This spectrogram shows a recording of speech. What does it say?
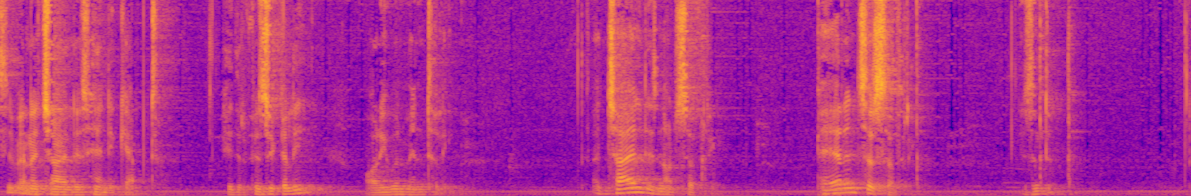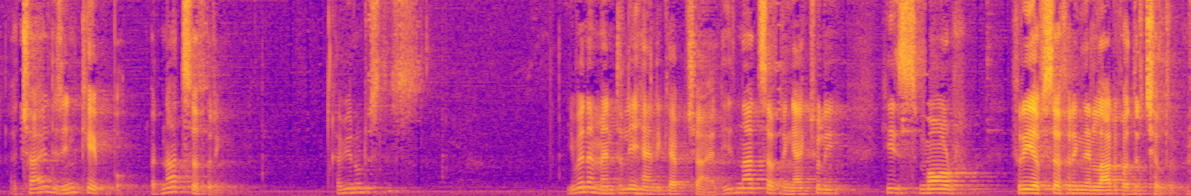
See, when a child is handicapped, either physically or even mentally, a child is not suffering, parents are suffering, isn't it? A child is incapable but not suffering. Have you noticed this? Even a mentally handicapped child, he's not suffering, actually he's more free of suffering than a lot of other children.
